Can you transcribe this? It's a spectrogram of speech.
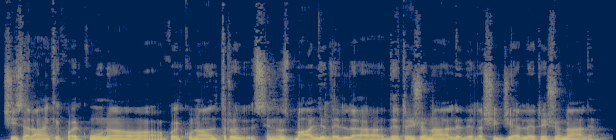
ci sarà anche qualcuno, qualcun altro, se non sbaglio, del, del regionale, della CGL regionale.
